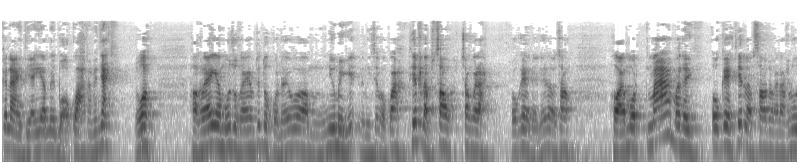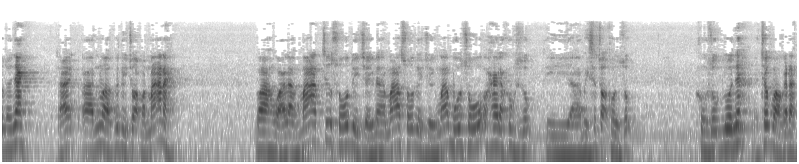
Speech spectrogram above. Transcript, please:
cái này thì anh em nên bỏ qua cho nó nhanh, đúng không? Hoặc là anh em muốn dùng anh em tiếp tục còn nếu um, như mình ấy, thì mình sẽ bỏ qua. Thiết lập sau trong cái đặt ok để thiết lập sau. Hỏi một mã màn hình. Ok thiết lập sau trong cái đặt luôn cho nhanh. Đấy ấn vào cái tùy chọn một mã này. Và hỏi là mã chữ số tùy chỉnh là mã số tùy chỉnh mã bốn số hay là không sử dụng thì à, mình sẽ chọn không sử dụng. Không sử dụng luôn nhé để chốc vào cái đặt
